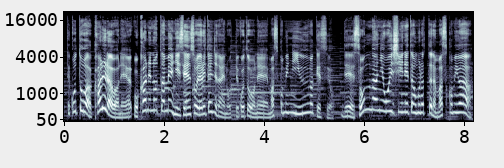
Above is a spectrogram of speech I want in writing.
ってことは彼らはねお金のために戦争をやりたいんじゃないのってことをねマスコミに言うわけですよ。でそんなに美味しいネタをもらったらマスコミは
